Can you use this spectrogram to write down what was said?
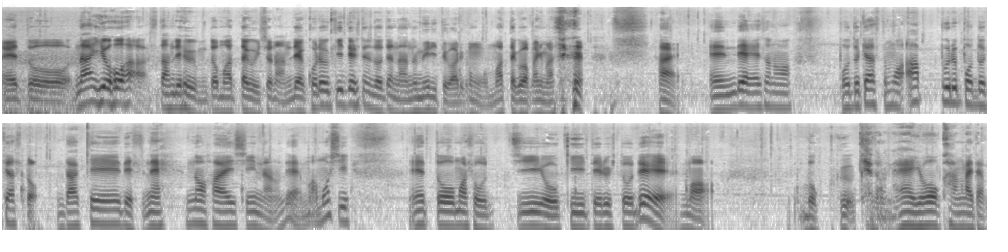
えっ、ー、と内容はスタンド FM と全く一緒なんでこれを聞いてる人にとっては何のメリットがあるかも全く分かりません。はい。でそのポッドキャストも Apple Podcast だけですね。の配信なので、まあ、もしえっ、ー、とまあそっちを聞いてる人でまあ僕けどねよう考えたら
